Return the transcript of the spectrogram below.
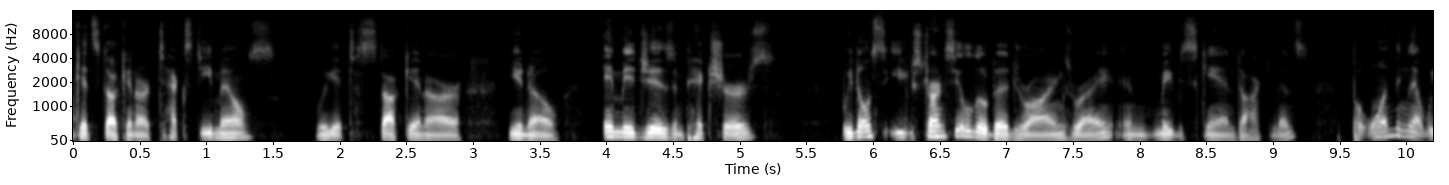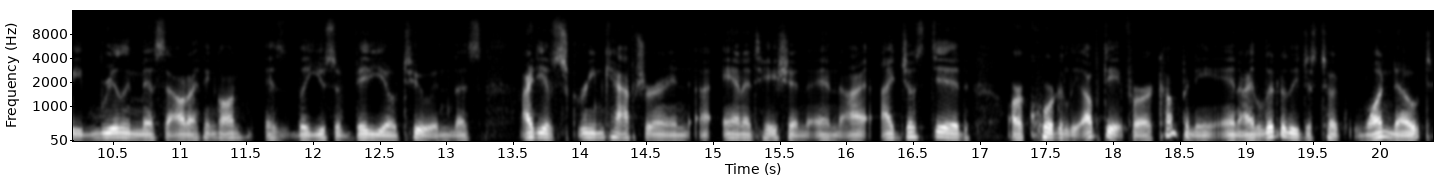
get stuck in our text emails. We get stuck in our, you know, images and pictures. We don't see, you're starting to see a little bit of drawings, right? And maybe scan documents. But one thing that we really miss out, I think, on is the use of video too, and this idea of screen capture and uh, annotation. And I, I just did our quarterly update for our company, and I literally just took OneNote,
